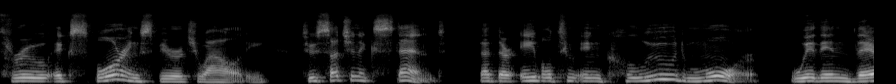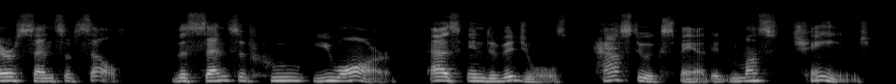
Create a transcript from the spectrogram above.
through exploring spirituality to such an extent that they're able to include more within their sense of self. The sense of who you are as individuals has to expand, it must change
